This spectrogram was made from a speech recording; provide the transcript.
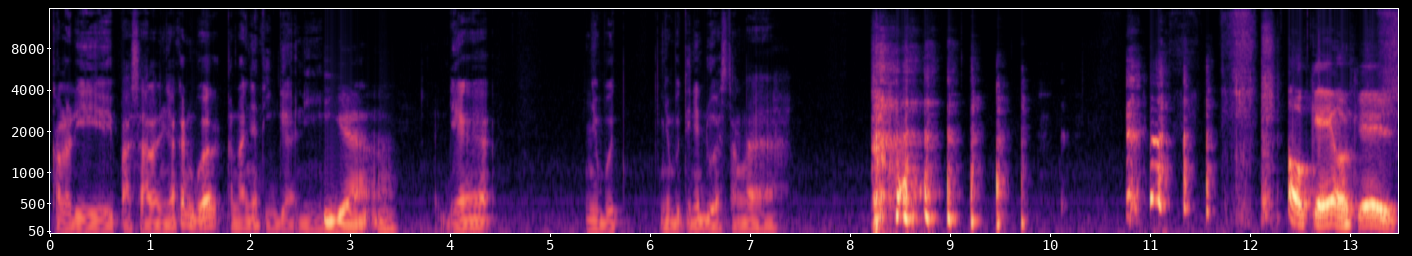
Kalau di pasalnya kan gue kenanya tiga nih. Tiga. ah. Dia nyebut nyebutinnya dua setengah. Oke oke.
